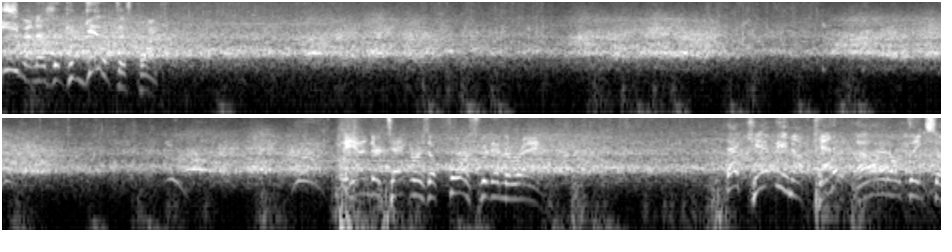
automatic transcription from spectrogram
even as it could get at this point. The Undertaker is a force within the ring. Can't be enough, can it? I don't think so.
